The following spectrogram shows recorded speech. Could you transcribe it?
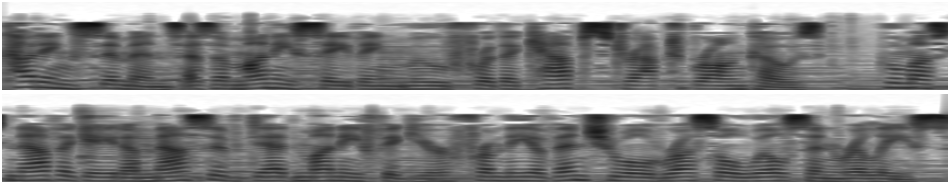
Cutting Simmons is a money-saving move for the cap-strapped Broncos, who must navigate a massive dead money figure from the eventual Russell Wilson release.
